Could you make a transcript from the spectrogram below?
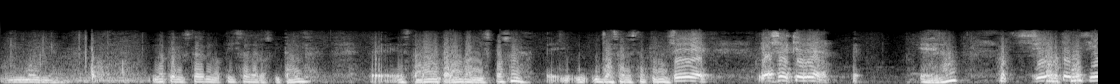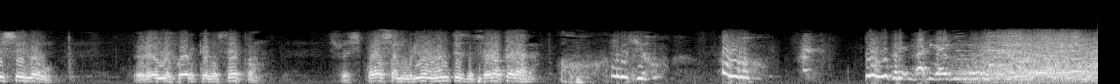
Muy bien. ¿No tiene usted noticias del hospital? Eh, ¿Estarán operando a mi esposa? Eh, ¿Ya sabe usted quién es? Sí, ya sé quién era. ¿Era? Siento decírselo, pero es mejor que lo sepa. Su esposa murió antes de ser operada. ¿Murió? ¡Oh! ¡Pobre María Inés!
